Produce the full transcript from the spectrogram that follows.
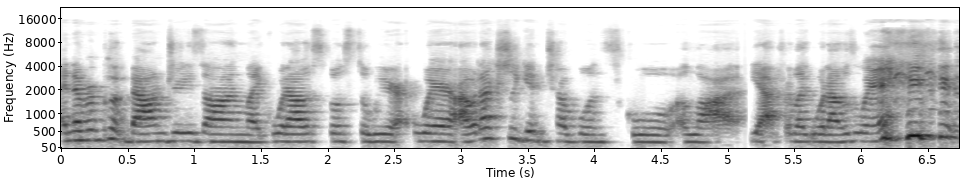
I never put boundaries on like what I was supposed to wear. Where I would actually get in trouble in school a lot. Yeah, for like what I was wearing.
